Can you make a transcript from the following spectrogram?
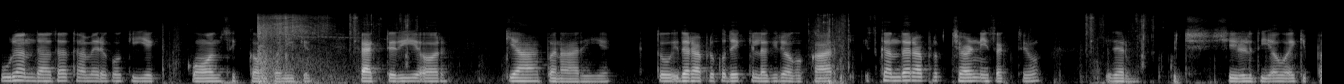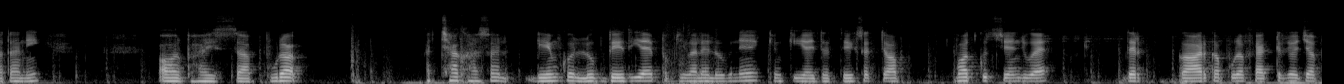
पूरा अंदाज़ा था मेरे को कि ये कौन सी कंपनी के फैक्ट्री और क्या बना रही है। तो इधर आप लोग को देख के लग ही रहा होगा, कार इसके अंदर आप लोग चढ़ नहीं सकते हो। इधर कुछ शील्ड दिया हुआ है कि पता नहीं। और भाई साहब, पूरा अच्छा खासा गेम को लुक दे दिया है पबजी वाले लोग ने, क्योंकि इधर देख सकते हो आप, बहुत कुछ चेंज हुआ है। इधर कार का पूरा फैक्ट्री जब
